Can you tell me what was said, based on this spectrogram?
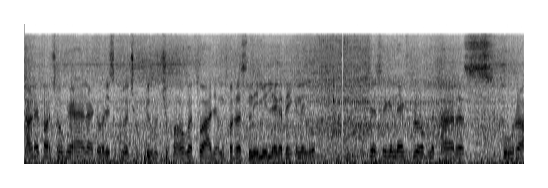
साढ़े पाँच हो गया है, नेटवर्क स्कूल का छुट्टी हो चुका होगा तो आज हमको रस नहीं मिलेगा देखने को। जैसे कि नेक्स्ट ब्लॉग में था रस पूरा।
